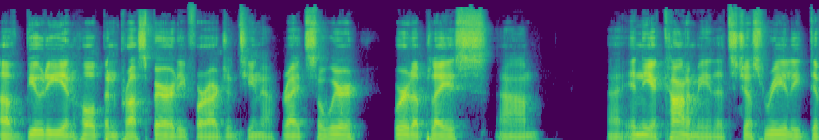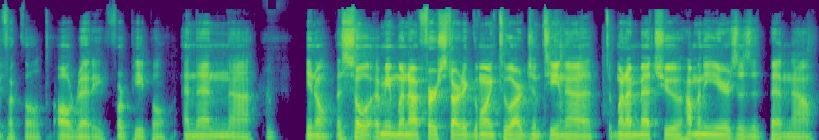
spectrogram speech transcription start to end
of beauty and hope and prosperity for Argentina, right? So we're we're at a place um, uh, in the economy that's just really difficult already for people, and then. Uh, you know, so I mean, when I first started going to Argentina, when I met you, how many years has it been now?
